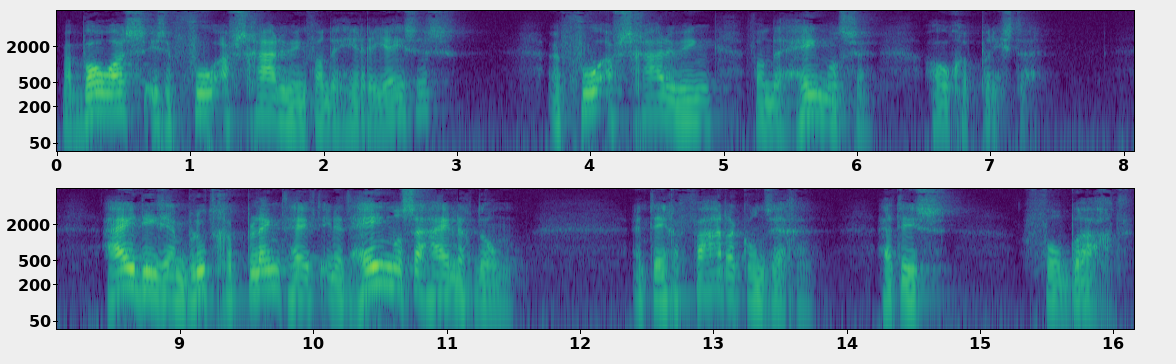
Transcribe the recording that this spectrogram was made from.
Maar Boas is een voorafschaduwing van de Heer Jezus, een voorafschaduwing van de hemelse hoge priester. Hij die zijn bloed geplengd heeft in het hemelse heiligdom en tegen Vader kon zeggen: Het is volbracht.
